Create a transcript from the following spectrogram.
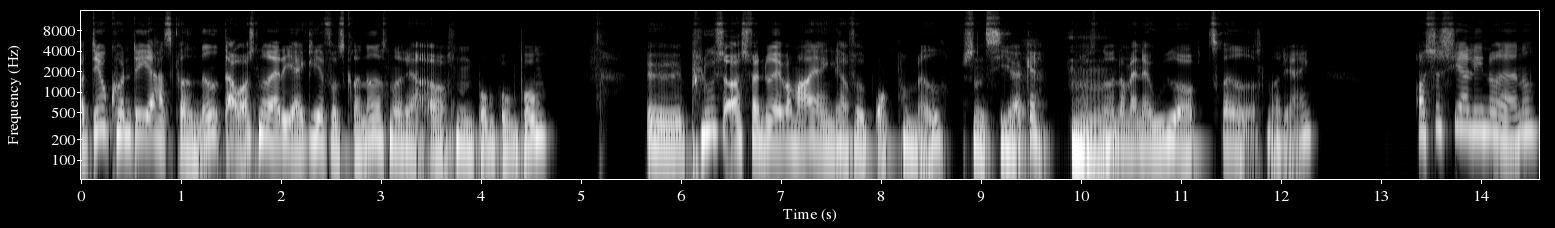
Og det er jo kun det, jeg har skrevet ned. Der er jo også noget af det, jeg ikke lige har fået skrevet ned og sådan noget der, og sådan bum, bum, bum. Øh, plus også fandt ud af, hvor meget jeg egentlig har fået brugt på mad, sådan cirka. Mm. Og sådan noget, når man er ude og optræde og sådan noget der, ikke? Og så siger jeg lige noget andet.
